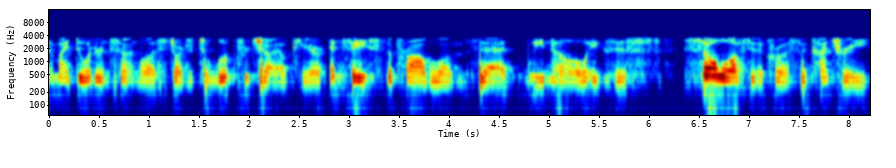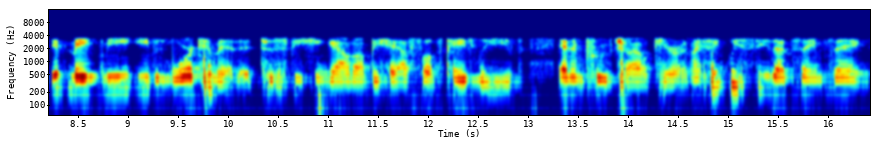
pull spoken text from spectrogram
and my daughter and son in law started to look for childcare and face the problems that we know exist so often across the country, it made me even more committed to speaking out on behalf of paid leave and improved child care. And I think we see that same thing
